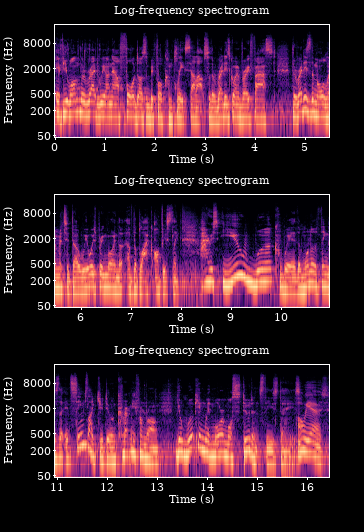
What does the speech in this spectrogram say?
If you want the red, we are now four dozen before complete sellout. So the red is going very fast. The red is the more limited, though. We always bring more in the, of the black, obviously. Iris, you work with, and one of the things that it seems like you do, and correct me if I'm wrong, you're working with more and more students these days. Oh yes.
